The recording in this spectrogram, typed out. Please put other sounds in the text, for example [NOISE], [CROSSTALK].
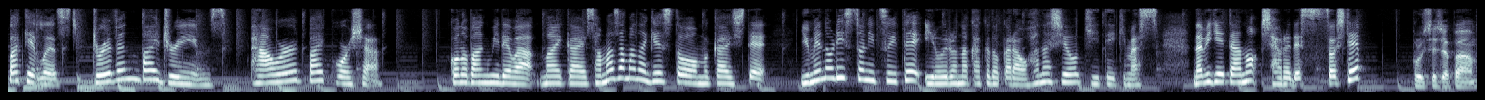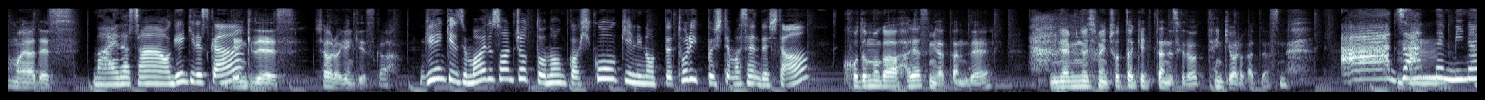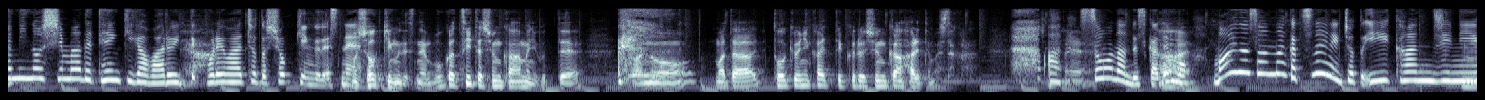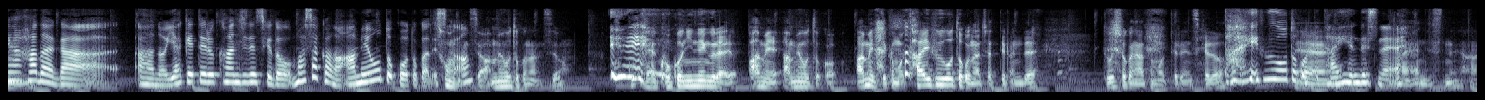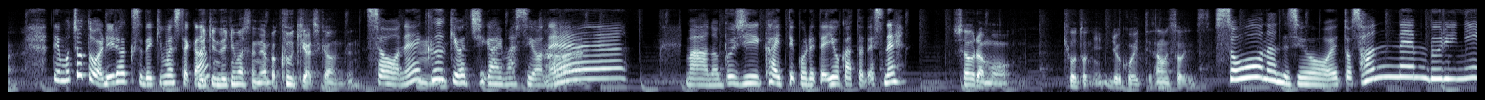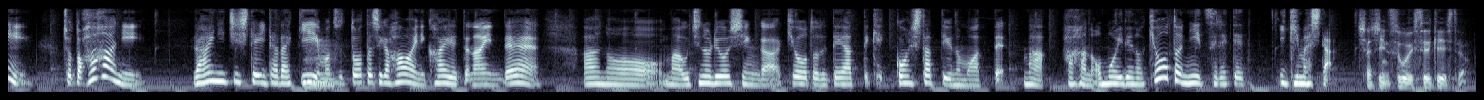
Bucket List Driven by Dreams Powered by Porsche この番組では毎回様々なゲストをお迎えして夢のリストについていろいろな角度からお話を聞いていきます。ナビゲーターのシャウラです。そしてポルシェジャパンマヤです。前田さんお元気ですか？元気です。シャウラ元気ですか？元気ですよ前田さんちょっとなんか飛行機に乗ってトリップしてませんでした？子供が春休みだったんで、南の島にちょっとだけ行ってたんですけど、天気悪かったですね。あー残念、南の島で天気が悪いってこれはちょっとショッキングですねショッキングですね。僕が着いた瞬間雨に降って、[LAUGHS] あのまた東京に帰ってくる瞬間晴れてましたから。あ、ええそうなんですか。でも、はい前田さんなんか常にちょっといい感じにうん肌が、あの焼けてる感じですけど、まさかの雨男とかですか？そうなんで？すよ。雨男なんですよ。えここ2年ぐらい雨雨男雨っていうかもう台風男になっちゃってるんでどうしようかなと思ってるんですけど台風男って大変ですね。大変ですね、はでもちょっとはリラックスできましたい、か？で？きできましたねやっぱ空気が違うんでそうね、うん空気は違いますよね。はまああの無事帰ってこれてよかったですね。シャウラも京都に旅行行って楽しそうですそうなんですよ。えっと3年ぶりにちょっと母に来日していただき、うんもうずっと私がハワイに帰れてないんで、あのまあうちの両親が京都で出会って結婚したっていうのもあって、まあ母の思い出の京都に連れて行きました。写真すごい素敵でしたよ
